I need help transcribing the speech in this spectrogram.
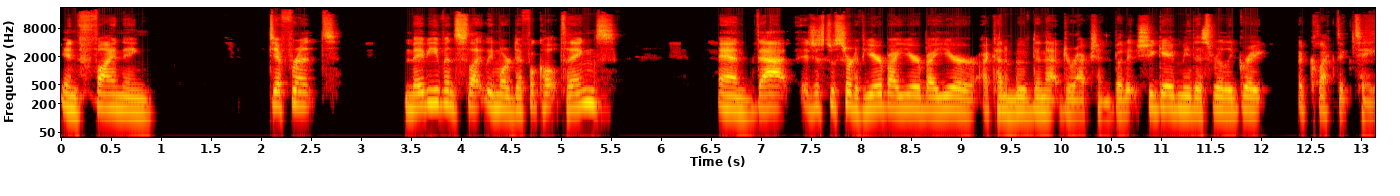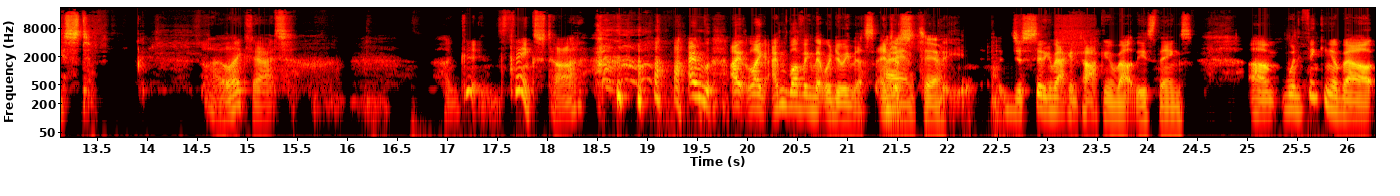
in finding different maybe even slightly more difficult things and that it just was sort of year by year by year i kind of moved in that direction but it, she gave me this really great eclectic taste. Oh, i like that. Uh, good thanks todd. I'm i like i'm loving that we're doing this and just just sitting back and talking about these things. Um, when thinking about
